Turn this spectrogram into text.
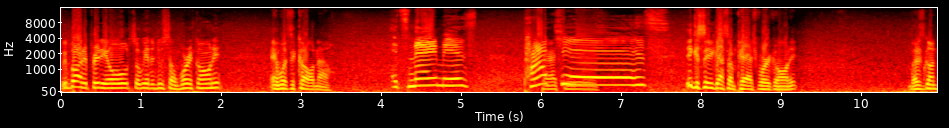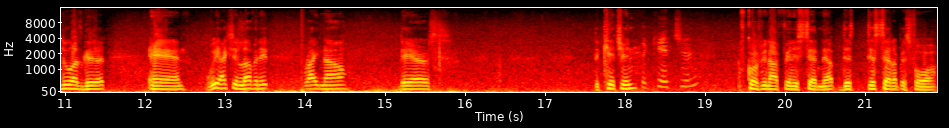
We bought it pretty old, so we had to do some work on it. And what's it called now? Its name is Patches. Patches. You can see we got some patchwork on it, but it's gonna do us good. And we actually loving it right now. There's the kitchen. The kitchen. Of course, we're not finished setting up. This this setup is for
